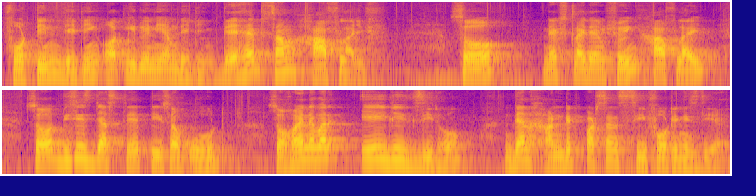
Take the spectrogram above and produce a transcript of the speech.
14 dating or uranium dating. They have some half life so next slide i am showing half life so this is just a piece of wood. So whenever age is 0 then 100 percent c14 is there.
